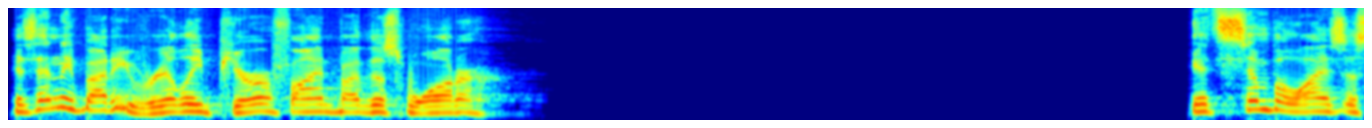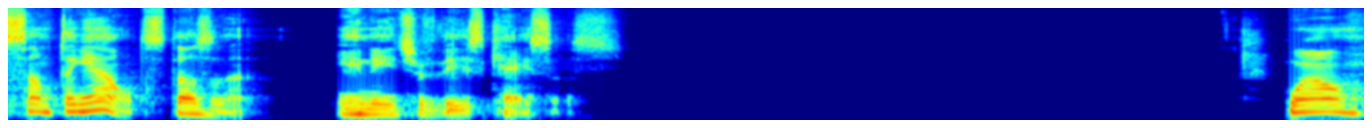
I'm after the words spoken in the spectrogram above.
is anybody really purified by this water? It symbolizes something else, doesn't it? in each of these cases? Well,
